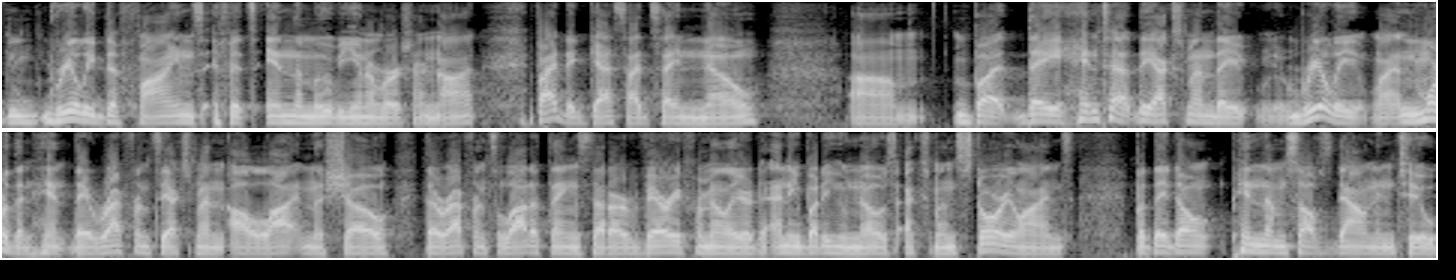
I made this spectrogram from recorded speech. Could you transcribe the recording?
really defines if it's in the movie universe or not. If I had to guess, I'd say no. Um, but they hint at the X Men. They really, and more than hint, they reference the X Men a lot in the show. They reference a lot of things that are very familiar to anybody who knows X Men storylines, but they don't pin themselves down into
